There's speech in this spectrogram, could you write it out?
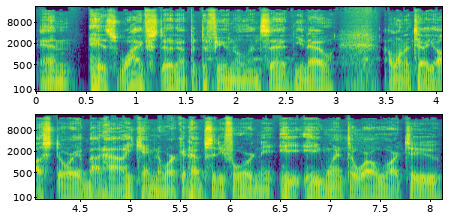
and his wife stood up at the funeral and said, you know, I want to tell y'all a story about how he came to work at Hub City Ford, and he he, he went to World War II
